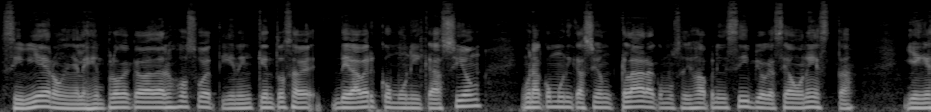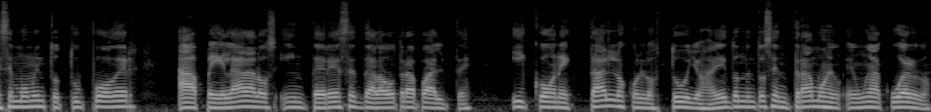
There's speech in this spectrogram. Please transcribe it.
si vieron en el ejemplo que acaba de dar Josué, tienen que entonces debe haber comunicación, una comunicación clara, como se dijo al principio, que sea honesta. Y en ese momento tú poder apelar a los intereses de la otra parte y conectarlos con los tuyos. Ahí es donde entonces entramos en, un acuerdo.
